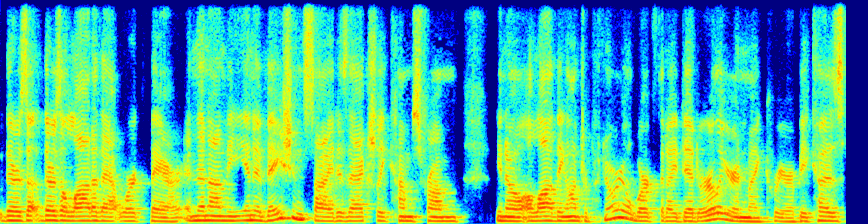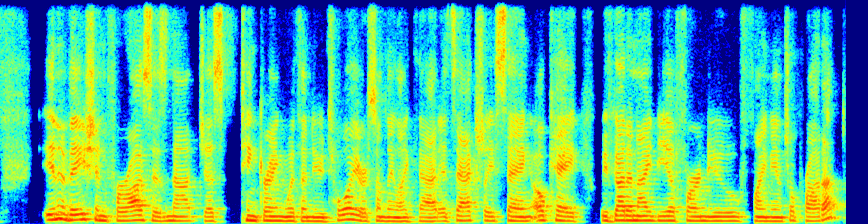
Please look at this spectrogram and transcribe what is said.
there's a, there's a lot of that work there. And then on the innovation side is actually comes from, you know, a lot of the entrepreneurial work that I did earlier in my career because innovation for us is not just tinkering with a new toy or something like that. It's actually saying, okay, we've got an idea for a new financial product.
